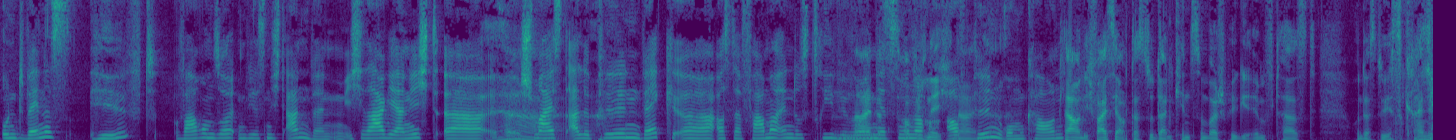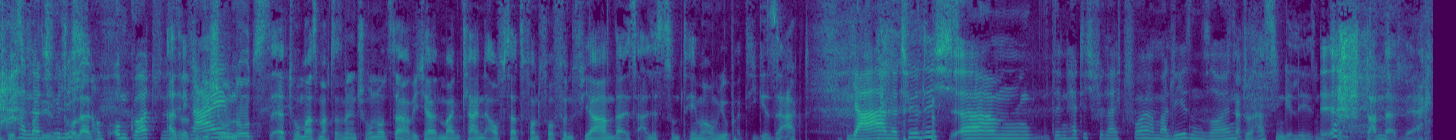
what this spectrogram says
und wenn es hilft, warum sollten wir es nicht anwenden? Ich sage ja nicht, äh, äh, schmeißt alle Pillen weg äh, aus der Pharmaindustrie. Wir Nein, wollen jetzt nur noch nicht. auf Nein, Pillen rumkauen. Klar, und ich weiß ja auch, dass du dein Kind zum Beispiel geimpft hast und dass du jetzt keine Ja, bist von diesen natürlich. Trollern. Um- um Gott willen. Also für Nein. die Shownotes, äh, Thomas macht das mit den Shownotes, da habe ich ja meinen kleinen Aufsatz von vor fünf Jahren, da ist alles zum Thema Homöopathie gesagt. Ja, natürlich. ähm, den hätte ich vielleicht vorher mal lesen sollen. Ich dachte, du hast ihn gelesen, das ist ein Standardwerk.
